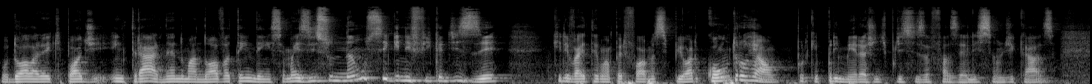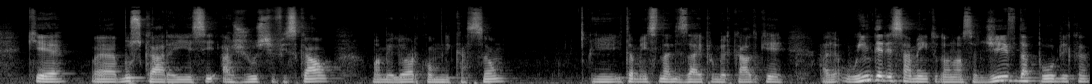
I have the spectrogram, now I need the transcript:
O dólar aí que pode entrar né, numa nova tendência, mas isso não significa dizer que ele vai ter uma performance pior contra o real, porque primeiro a gente precisa fazer a lição de casa, que é é, buscar aí esse ajuste fiscal, uma melhor comunicação e, e também sinalizar para o mercado que a, o endereçamento da nossa dívida pública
